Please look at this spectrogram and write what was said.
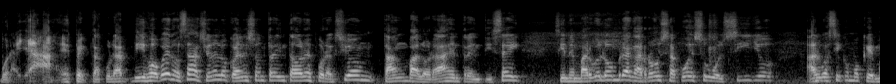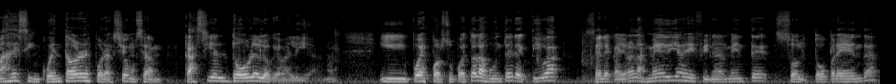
por allá, espectacular. Dijo, bueno, esas acciones locales son 30 dólares por acción, están valoradas en 36. Sin embargo, el hombre agarró y sacó de su bolsillo algo así como que más de 50 dólares por acción, o sea, casi el doble de lo que valía. ¿no? Y pues, por supuesto, a la junta directiva se le cayeron las medias y finalmente soltó prenda.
